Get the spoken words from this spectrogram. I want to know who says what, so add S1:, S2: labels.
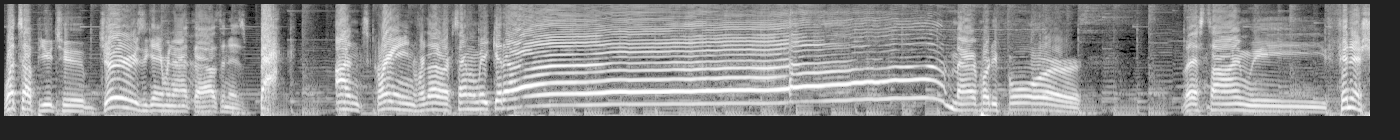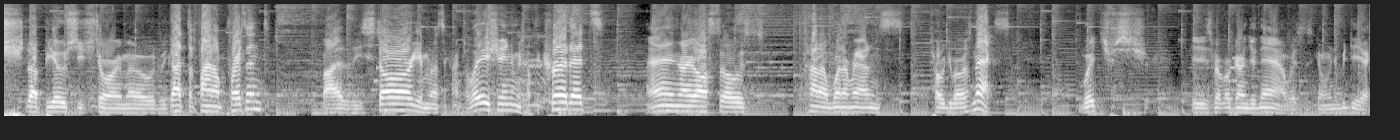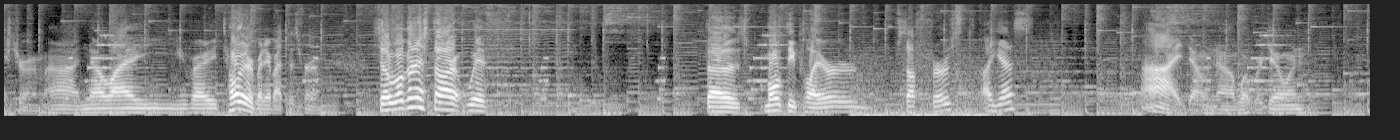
S1: What's up, YouTube? Jersey Gamer 9000 is back on screen for another exciting weekend of uh, Mario Party 4. Last time we finished up Yoshi Story Mode. We got the final present by the star, giving us a consolation. We got the credits, and I also kind of went around and told you what was next, which is what we're going to do now, which is going to be the extra room. I uh, know I, you've already told everybody about this room. So we're going to start with the multiplayer stuff first, I guess. I don't know what we're doing.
